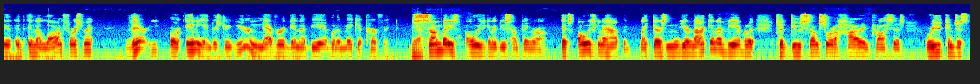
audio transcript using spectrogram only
in, in, the law enforcement there or any industry. You're never gonna be able to make it perfect. Yeah. Somebody's always gonna do something wrong. It's always gonna happen. Like there's you're not gonna be able to to do some sort of hiring process where you can just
